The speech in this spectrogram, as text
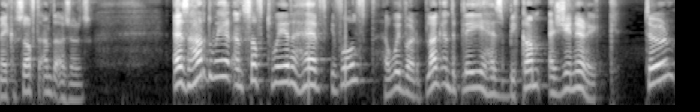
Microsoft and others. As hardware and software have evolved, however, plug and play has become a generic term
